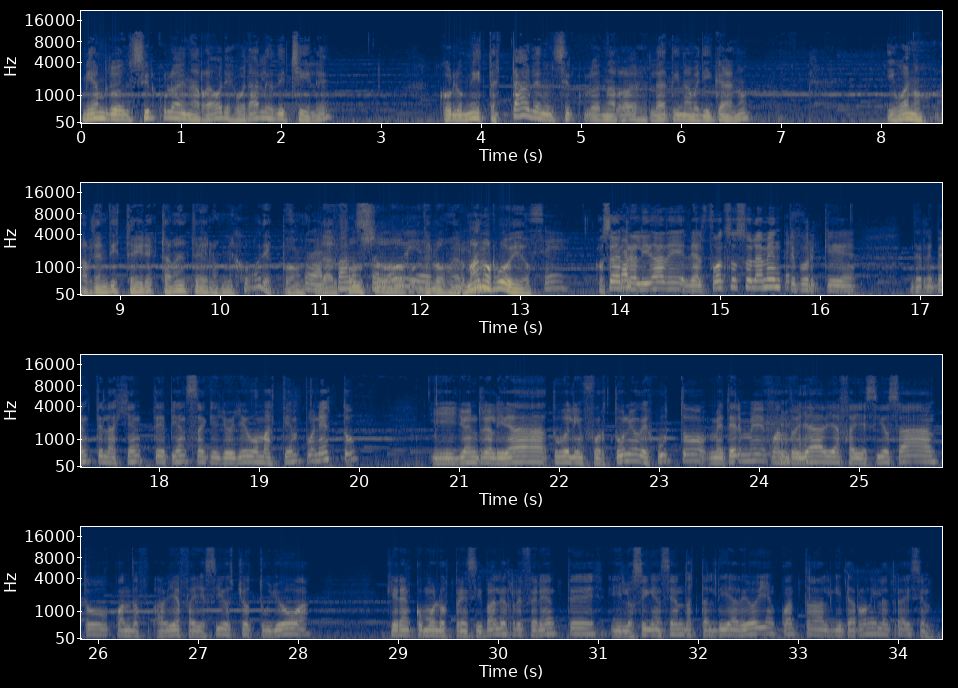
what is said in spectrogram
Miembro del Círculo de Narradores Orales de Chile, columnista estable en el Círculo de Narradores Latinoamericanos. Y bueno, aprendiste directamente de los mejores, po, De de Alfonso Alfonso, Rubio. de los hermanos Rubio. Sí. O sea, en realidad de, de Alfonso solamente, Perfecto. porque de repente la gente piensa que yo llevo más tiempo en esto y yo en realidad tuve el infortunio de justo meterme cuando ya había fallecido Santos, cuando había fallecido Chot Ulloa, que eran como los principales referentes y lo siguen siendo hasta el día de hoy en cuanto al guitarrón y la tradición.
